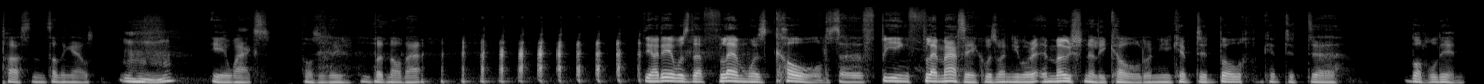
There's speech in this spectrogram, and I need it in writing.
pus, and something else. Mm-hmm. Earwax, possibly, but not that. the idea was that phlegm was cold, so being phlegmatic was when you were emotionally cold, when you kept it, kept it uh, bottled in.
